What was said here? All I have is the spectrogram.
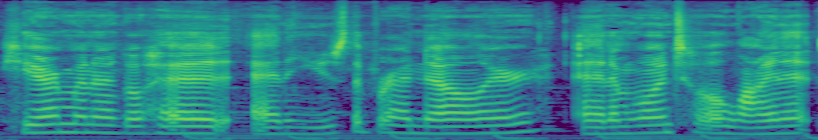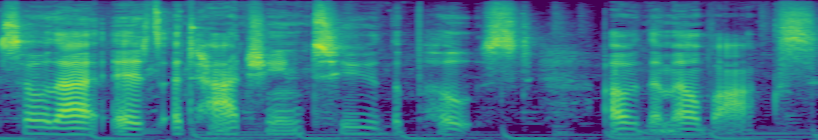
Here I'm going to go ahead and use the brad nailer and I'm going to align it so that it's attaching to the post of the mailbox.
